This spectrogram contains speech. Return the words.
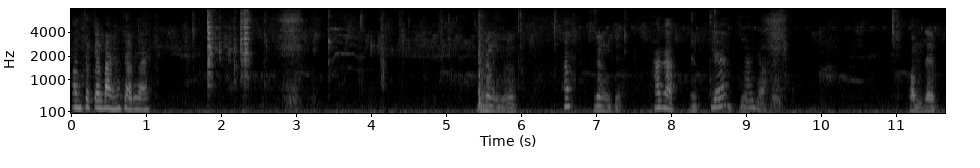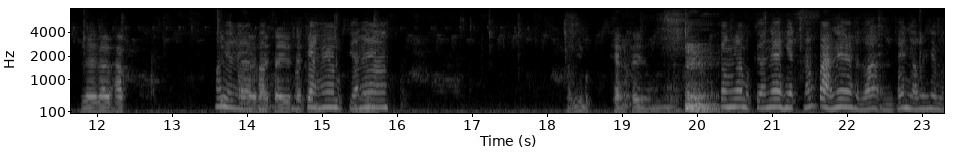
ออมจะแกบ้านทั้งแสบยายยั่งอยู่ฮะยั่งอยู่พักอะอืมเด้อน่าเดี๋ยวคอมเทปเลยเลยพัก เขาอยู่ไหนล่ะครับใส่ใส่แข่งแน่บุกเสียแน่ทำนี่แบบแข่งใส่หนูแข่งแน่บุกเสียแน่เห็ดน้ำป่าแน่เห็นว่าใช้เหนียวเพิ่นใช่ไหม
